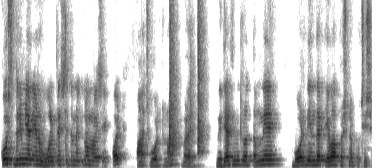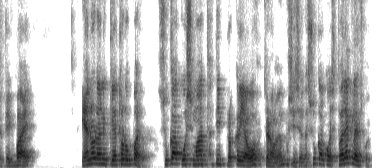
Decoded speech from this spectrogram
કોષ દરમિયાન એનો વોલ્ટેજ છે, તમને કેટલો મળે છે? એક પોઈન્ટ પાંચ વોલ્ટનો મળે. છે વિદ્યાર્થી મિત્રો, તમને બોર્ડની અંદર એવા પ્રશ્ન પૂછી શકે કે ભાઈ, એનોડ અને કેથોડ ઉપર સુકાકોષમાં થતી પ્રક્રિયાઓ જણાવો. એમ પૂછી શકે. સુકાકોષ કોષ તો એકલા જ કોઈ.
